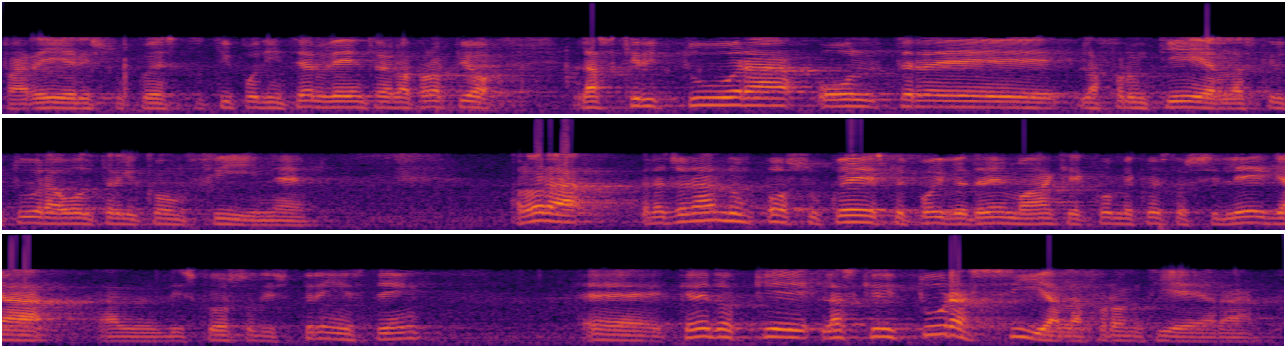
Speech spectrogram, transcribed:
pareri su questo tipo di intervento era proprio la scrittura oltre la frontiera, la scrittura oltre il confine. Allora, ragionando un po' su questo, e poi vedremo anche come questo si lega al discorso di Springsteen, eh, credo che la scrittura sia la frontiera.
